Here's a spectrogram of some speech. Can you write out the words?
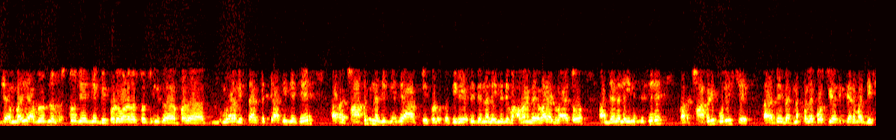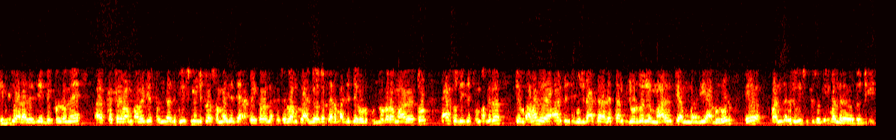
જે અંબાજી આબુ રોડનો રસ્તો છે જે ભેકોડો વાળો રસ્તો છે ડુંગળા વિસ્તાર છે, ત્યાંથી જે છે છાપરી નજીક જે છે, આ ભેખોડો ખસી ગઈ હતી તેને લઈને જે વાહન વ્યવહાર અટવાયો હતો જેને લઈને જે છે છાપરી પોલીસ છે તે ઘટના પહોંચી હતી ત્યારબાદ જેસીબી દ્વારા જે ભેખડોને ખસેડવામાં આવે છે પંદર વીસ મિનિટ જેટલો સમય છે ત્યાં ભેખડોને ખસેડવામાં લાગ્યો હતો ત્યારબાદ જે રોડ ખુલ્લો કરવામાં આવ્યો હતો ત્યાં સુધી જે સમગ્ર જે વાહન વ્યવહાર છે ગુજરાત રાજસ્થાન જોડતો જે માર્ગ છે અંબાજી આબુ રોડ એ પંદર વીસ મિનિટ સુધી બંધ રહ્યો હતો જી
